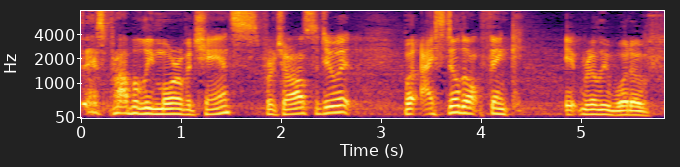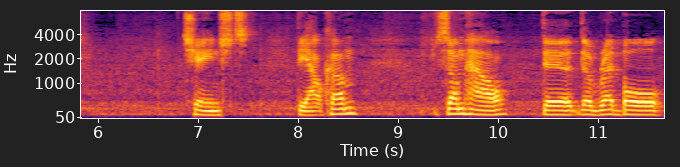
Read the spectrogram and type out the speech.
there's probably more of a chance for Charles to do it, but I still don't think it really would have changed the outcome. Somehow, the the Red Bull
